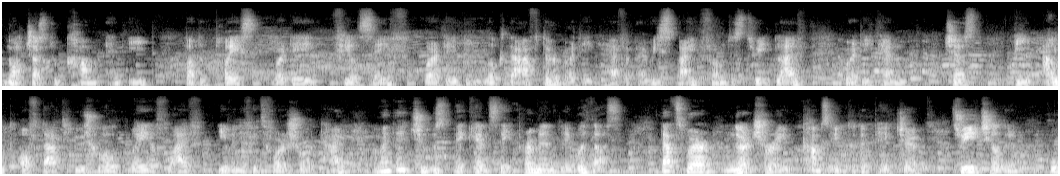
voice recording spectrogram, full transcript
not just to come and eat but a place where they feel safe, where they're being looked after, where they have a respite from the street life, where they can just be out of that usual way of life, even if it's for a short time. And when they choose, they can stay permanently with us. That's where nurturing comes into the picture. Three children who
